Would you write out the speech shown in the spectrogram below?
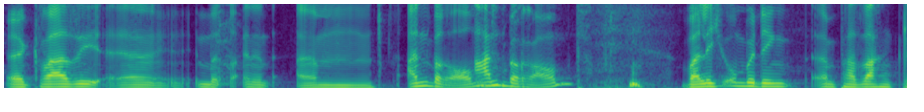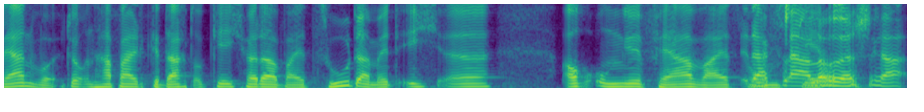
äh, quasi äh, in, in, ähm, anberaumt, Anberaumt. Weil ich unbedingt ein paar Sachen klären wollte und habe halt gedacht, okay, ich höre dabei zu, damit ich äh, auch ungefähr weiß, Na worum es klar, geht logisch, ja.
